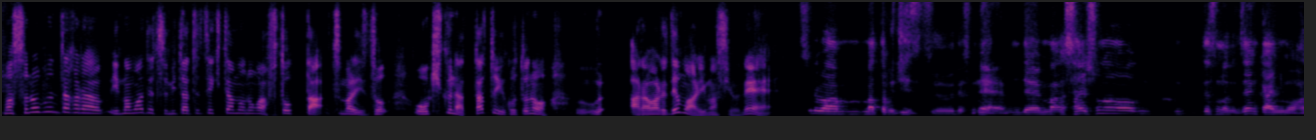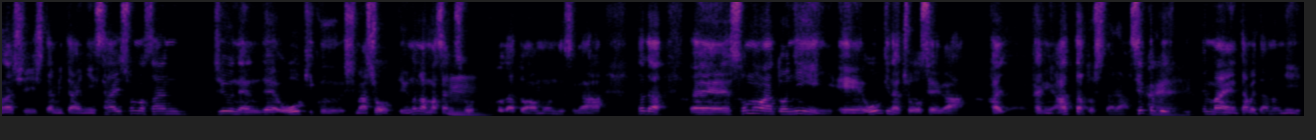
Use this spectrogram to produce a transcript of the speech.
まあ、その分だから今まで積み立ててきたものが太った、つまりぞ大きくなったということのう表れでもありますよね。それは全く事実ですね。で、まあ、最初の、ですので、前回にもお話ししたみたいに、最初の30年で大きくしましょうっていうのがまさにそういうことだとは思うんですが、ただ、えーその後に、えー大きな調整がか仮にあったとしたら、せっかくはい1000万円貯めたのに、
